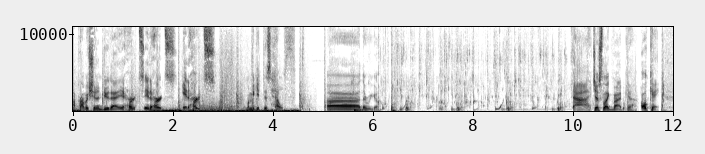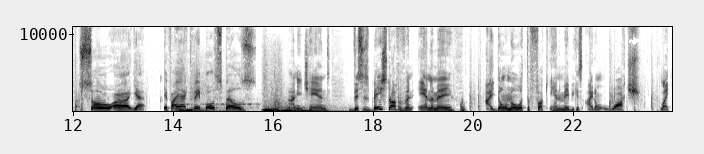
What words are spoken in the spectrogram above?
I probably shouldn't do that, it hurts, it hurts, it hurts! Let me get this health. Uh, there we go. Ah, just like vodka. Okay, so, uh, yeah if I activate both spells on each hand, this is based off of an anime. I don't know what the fuck anime because I don't watch like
